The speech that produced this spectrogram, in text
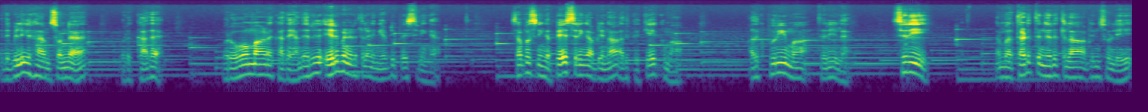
இது பில்லிஹாம் சொன்ன ஒரு கதை ஒரு ஓமான கதை. அந்த எரு எறும்பின் இடத்துல நீங்கள் எப்படி பேசுவீங்க? சப்போஸ் நீங்கள் பேசுகிறீங்க அப்படின்னா அதுக்கு கேட்குமா அதுக்கு புரியுமா? தெரியல. சரி நம்ம தடுத்து நிறுத்தலாம் அப்படின்னு சொல்லி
